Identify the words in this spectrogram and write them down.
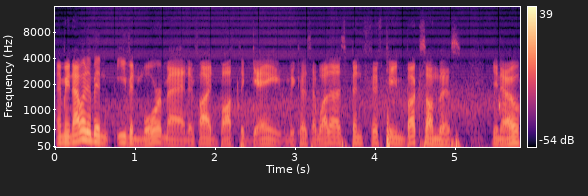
I mean, I would have been even more mad if I'd bought the game because why did I spend 15 bucks on this? You know?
